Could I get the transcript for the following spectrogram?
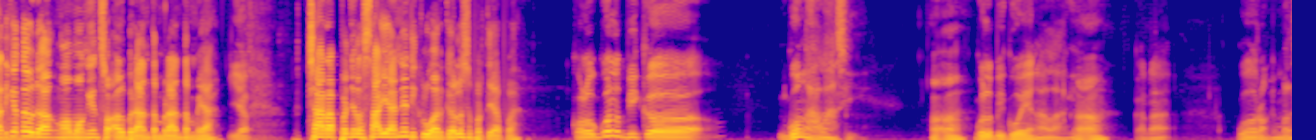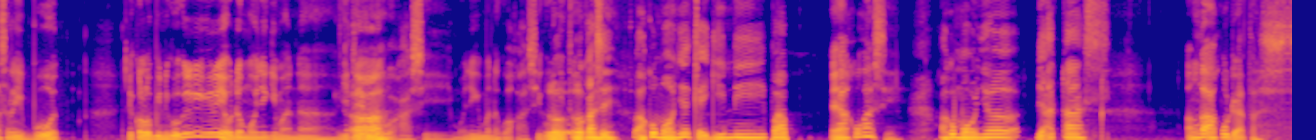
Tadi kita udah ngomongin soal berantem berantem ya. Yap. Cara penyelesaiannya di keluarga lo seperti apa? kalau gue lebih ke gue ngalah sih Heeh. gue lebih gue yang ngalah gitu Heeh. karena gue orangnya malas ribut jadi kalau bini gue gini ya udah maunya gimana gitu ya Ah. udah gue kasih maunya gimana gue kasih Lo, Gua gitu. lo kasih. Aku maunya kayak gini, pap. ya aku kasih Aku maunya di atas. enggak aku di atas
